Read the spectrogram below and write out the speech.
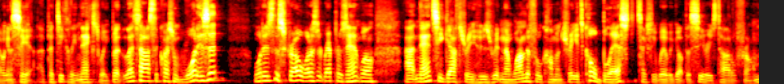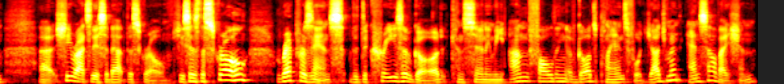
And we're going to see it uh, particularly next week. But let's ask the question what is it? What is the scroll? What does it represent? Well, uh, Nancy Guthrie, who's written a wonderful commentary, it's called Blessed, it's actually where we got the series title from. Uh, she writes this about the scroll. She says, The scroll represents the decrees of God concerning the unfolding of God's plans for judgment and salvation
